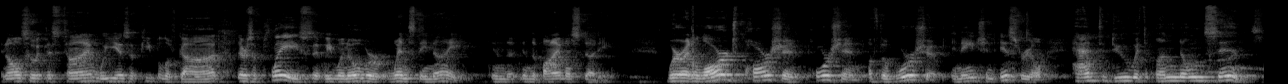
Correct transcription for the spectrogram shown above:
And also at this time, we as a people of God, there's a place that we went over Wednesday night in the, in the Bible study, where a large portion, portion of the worship in ancient Israel had to do with unknown sins,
